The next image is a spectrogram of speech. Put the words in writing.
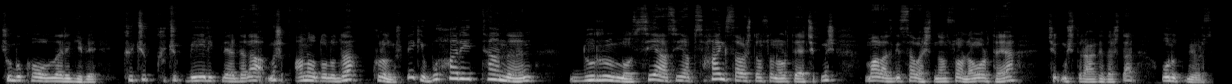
Çubukoğulları gibi küçük küçük beyliklerde ne yapmış? Anadolu'da kurulmuş. Peki bu haritanın durumu, siyasi yapısı hangi savaştan sonra ortaya çıkmış? Malazgirt Savaşı'ndan sonra ortaya çıkmıştır arkadaşlar. Unutmuyoruz.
